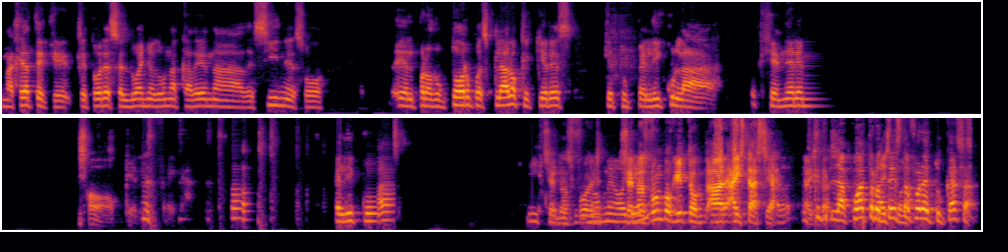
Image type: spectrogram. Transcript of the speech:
imagínate que, que tú eres el dueño de una cadena de cines o el productor, pues claro que quieres que tu película genere Oh, qué la frega. películas. Se Híjole, nos fue, ¿no me se nos fue un poquito. Ah, ahí estás ya. ahí Es que estás. la 4T Ahí está fuera de tu casa.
